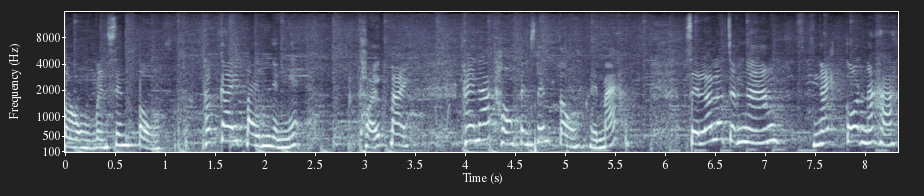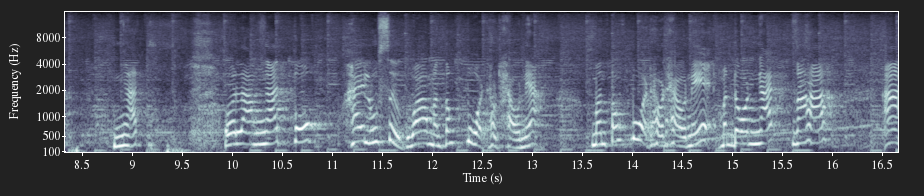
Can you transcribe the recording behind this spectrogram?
ตรงเป็นเส้นตรง ถ้าใกล้ไปมันอย่างนี้ ถอยไป ให้หน้าท้องเป็นเส้นตรงเห็นไหมเสร็จแล้วเราจะง้างงัดก้นนะคะ งัด เวลางัดปุ๊บให้รู้สึกว่ามันต้องปวดแถวๆเนี้ย มันต้องปวดแถวๆนี้ มันโดนงัดนะคะ อะ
